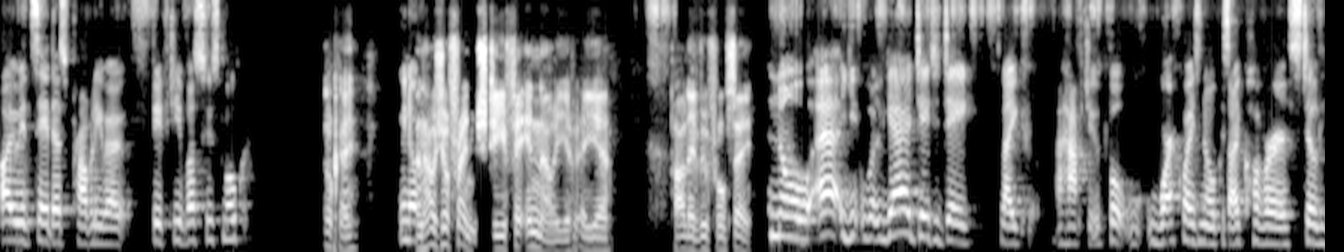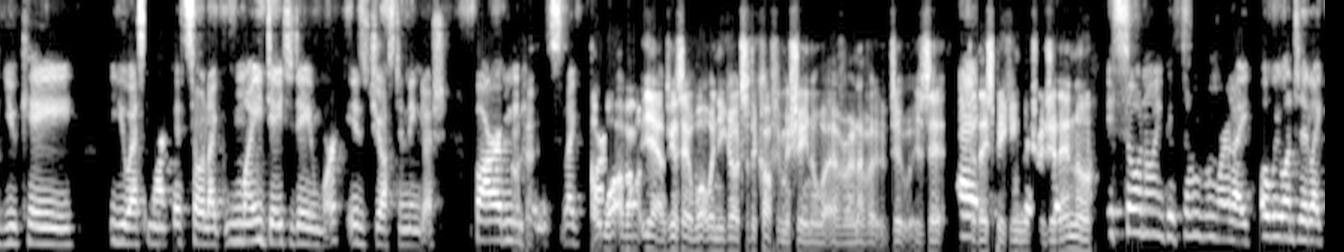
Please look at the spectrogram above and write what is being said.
I would say there's probably about 50 of us who smoke. Okay. You know, And how's your French? Do you fit in now? Are you, are you parlez-vous français? no, uh, well, yeah, day to day, like I have to, but work wise, no, because I cover still UK, US market. So like my day to day in work is just in English. Bar meetings, like bar, But what about yeah? I was gonna say what when you go to the coffee machine or whatever and have a do is it Uh, do they speak English with you then or it's so annoying because some of them were like, "Oh, we want to like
